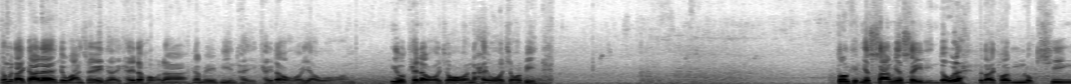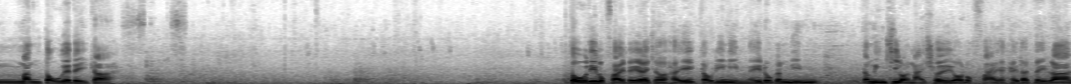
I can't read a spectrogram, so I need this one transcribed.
咁大家咧就幻想呢條係啟德河啦，咁呢邊係啟德河嘅右岸，呢個啟德河左岸咧喺我左邊。當期一三一四年度咧，大概五六千蚊到嘅地價。到呢六塊地咧，就喺舊年年尾到今年今年之內賣出去咗六塊嘅啟德地啦，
